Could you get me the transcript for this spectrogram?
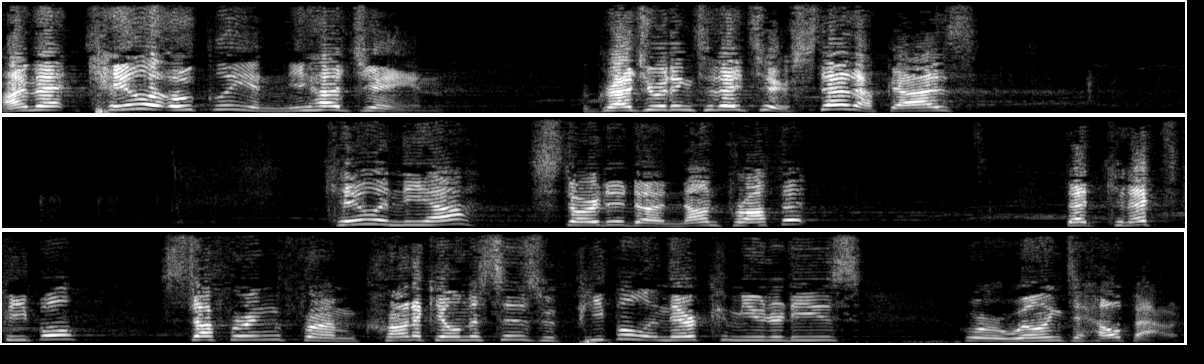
I met Kayla Oakley and Neha Jain, who are graduating today too. Stand up, guys. Kayla and Neha started a nonprofit that connects people suffering from chronic illnesses with people in their communities who are willing to help out.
